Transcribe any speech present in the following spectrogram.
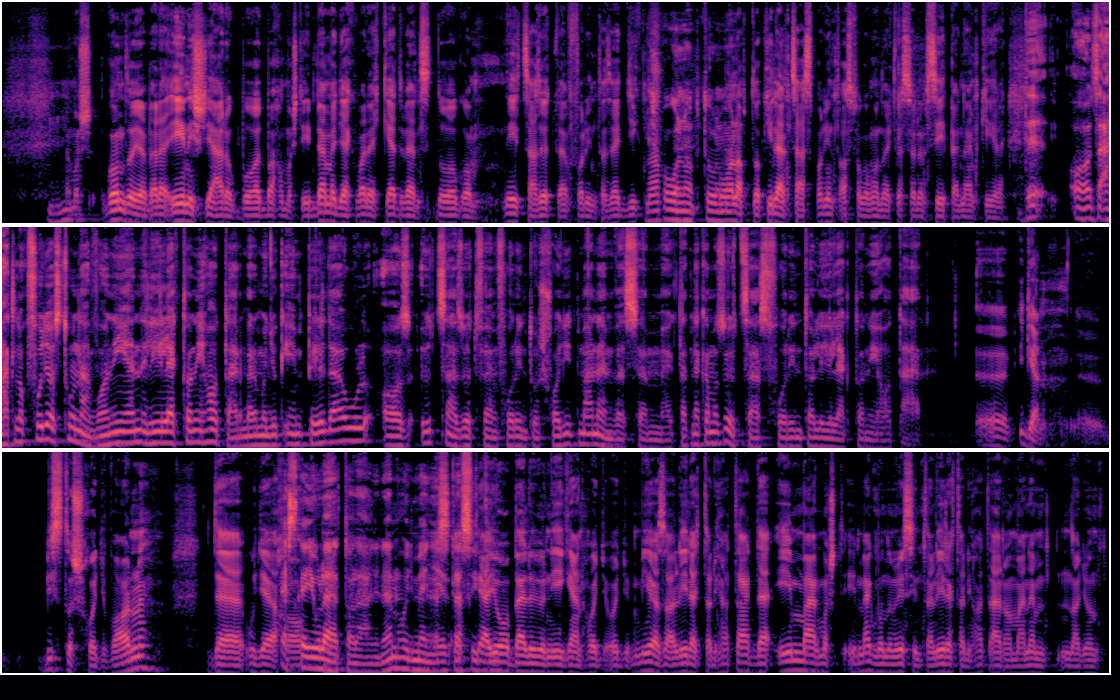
Uh-huh. Na most gondolja bele, én is járok boltba, ha most én bemegyek, van egy kedvenc dolgom, 450 forint az egyik nap. holnaptól? Holnaptól 900 forint, azt fogom mondani, hogy köszönöm szépen, nem kérek. De az átlagfogyasztónál van ilyen lélektani határ? Mert mondjuk én például az 550 forintos fagyit már nem veszem meg. Tehát nekem az 500 forint a lélektani határ. Igen, biztos, hogy van, de ugye... Ezt ha, kell jól eltalálni, nem? Hogy mennyire ezt, teszik. Ezt kell jól belőni, igen, hogy, hogy mi az a lélektani határ, de én már most, én megmondom őszintén, a lélektani határon már nem nagyon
